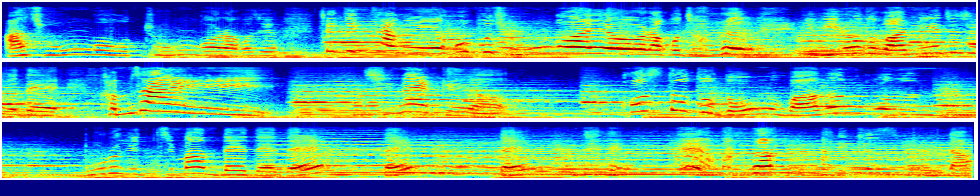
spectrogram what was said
아, 좋은 거, 좋은 거라고. 지금 채팅창에 허브 좋은 거예요. 라고 저는 위로도 많이 해주시고, 네. 감사히 지낼게요. 커스터드 너무 많은 거는 모르겠지만, 네네네. 네. 네. 네. 알겠습니다.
